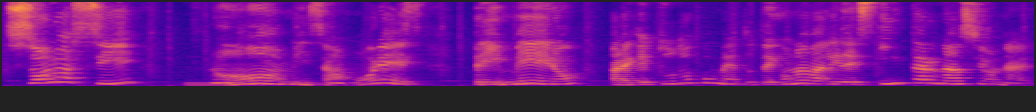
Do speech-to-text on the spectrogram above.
Solo así No, mis amores. Primero, para que tu documento tenga una validez internacional,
